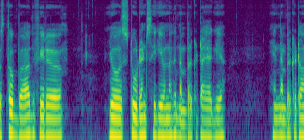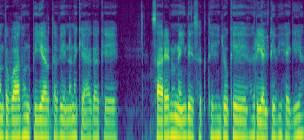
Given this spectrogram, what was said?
ਉਸ ਤੋਂ ਬਾਅਦ ਫਿਰ ਜੋ ਸਟੂਡੈਂਟ ਸੀਗੇ, ਉਹਨਾਂ ਦਾ ਨੰਬਰ ਘਟਾਇਆ ਗਿਆ। ਇਹ ਨੰਬਰ ਘਟਾਉਣ ਤੋਂ ਬਾਅਦ ਹੁਣ ਪੀਆਰ ਦਾ ਵੀ ਇਹਨਾਂ ਨੇ ਕਿਹਾ ਹੈਗਾ ਕਿ ਸਾਰਿਆਂ ਨੂੰ ਨਹੀਂ ਦੇ ਸਕਦੇ, ਜੋ ਕਿ ਰਿਐਲਿਟੀ ਵੀ ਹੈਗੀ ਆ।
